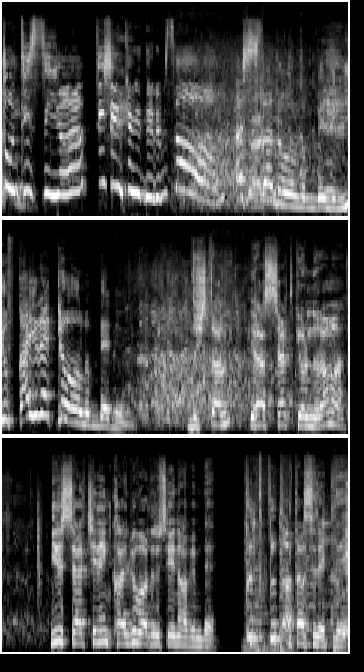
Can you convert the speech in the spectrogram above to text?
tontissin ya. Teşekkür ederim sağ ol. Aslan oğlum benim yufka yürekli oğlum benim. Dıştan biraz sert görünür ama bir serçenin kalbi vardır Hüseyin abimde. Pıt pıt atar sürekli.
